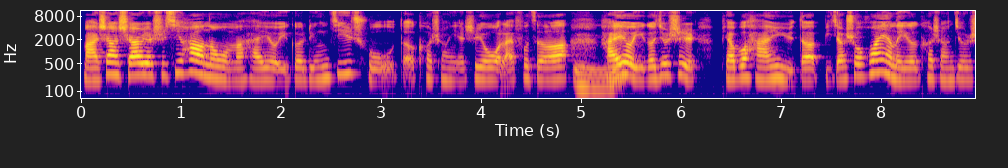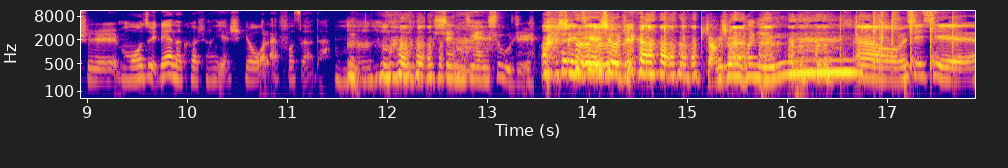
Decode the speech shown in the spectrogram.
马上十二月十七号呢，我们还有一个零基础的课程，也是由我来负责。嗯，还有一个就是漂泊韩语的比较受欢迎的一个课程，就是磨嘴练的课程，也是由我来负责的。嗯，身兼数职。身兼数职。掌声欢迎。嗯，谢谢。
